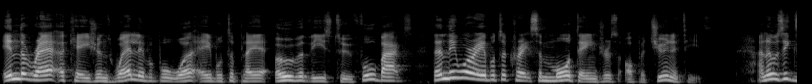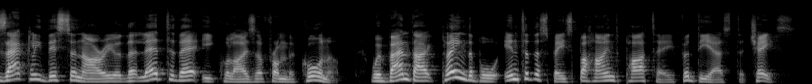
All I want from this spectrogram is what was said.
In the rare occasions where Liverpool were able to play it over these two fullbacks, then they were able to create some more dangerous opportunities. And it was exactly this scenario that led to their equaliser from the corner, with Van Dijk playing the ball into the space behind Partey for Diaz to chase.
